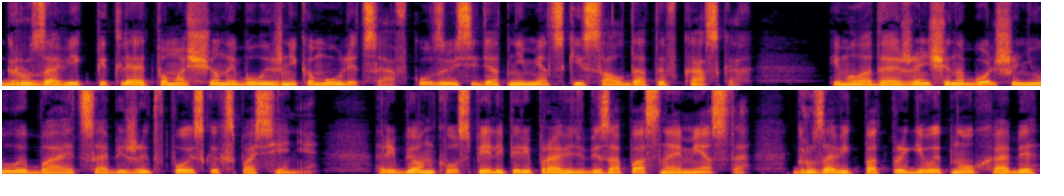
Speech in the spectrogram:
Грузовик петляет по мощенной булыжником улице, а в кузове сидят немецкие солдаты в касках и молодая женщина больше не улыбается, а бежит в поисках спасения. Ребенка успели переправить в безопасное место. Грузовик подпрыгивает на ухабе,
